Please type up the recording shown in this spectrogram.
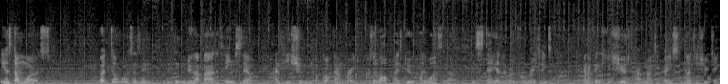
He has done worse. But done worse as in they didn't do that bad as a team still and he shouldn't have got downgraded because a lot of players do play worse than that and stay at their overall ratings. And I think he should have 90 pace, 90 shooting,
